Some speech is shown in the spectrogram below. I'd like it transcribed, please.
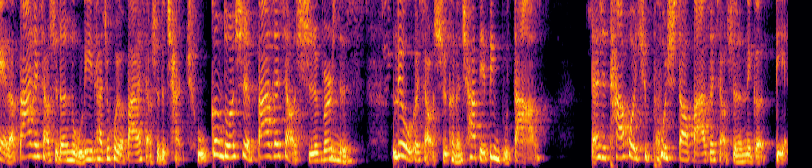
给了八个小时的努力，它就会有八个小时的产出，更多是八个小时 versus 六个小时，可能差别并不大了，但是他会去 push 到八个小时的那个点。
